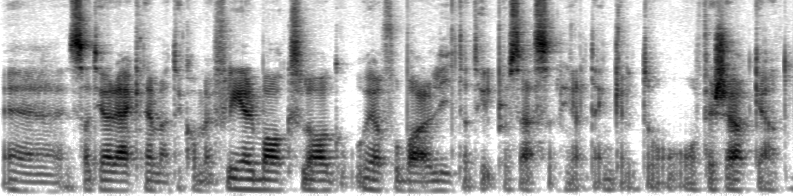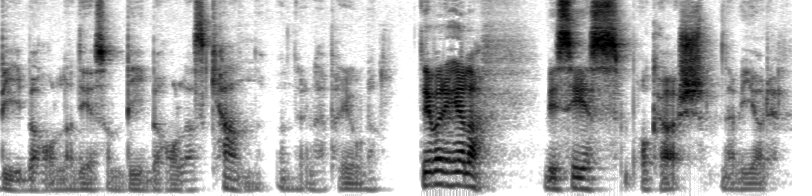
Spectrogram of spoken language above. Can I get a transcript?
Eh, så att jag räknar med att det kommer fler bakslag och jag får bara lita till processen helt enkelt och försöka att bibehålla det som bibehållas kan under den här perioden. Det var det hela. Vi ses och hörs när vi gör det.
